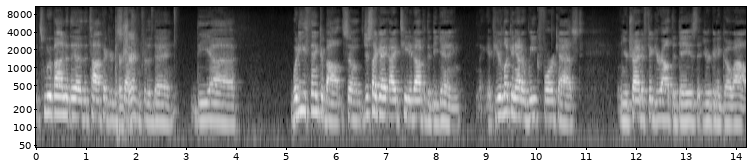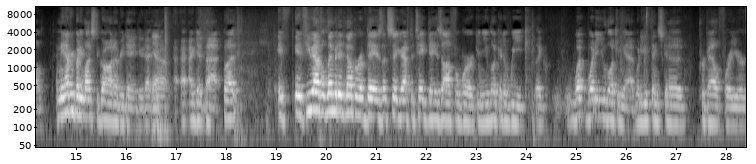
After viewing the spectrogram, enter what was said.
let's move on to the the topic or discussion for, sure. for the day. The uh, what do you think about? So just like I, I teed it up at the beginning, if you're looking at a week forecast and you're trying to figure out the days that you're going to go out, I mean, everybody wants to go out every day, dude. I, you Yeah. know, I, I get that, but if if you have a limited number of days, let's say you have to take days off of work, and you look at a week, like what what are you looking at? What do you think's gonna prevail for you, or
